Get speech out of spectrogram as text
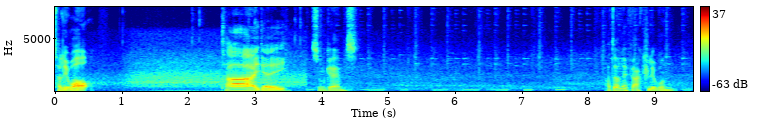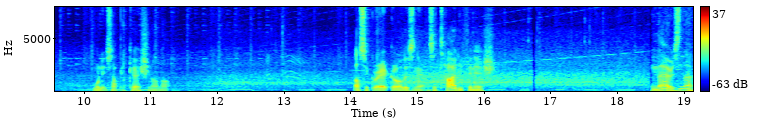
Tell you what. Tidy. Some games. I don't know if it actually won won its application or not. That's a great goal, isn't it? It's a tidy finish. In there, isn't there?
